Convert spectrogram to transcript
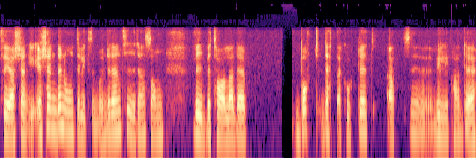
För jag kände, jag kände nog inte liksom under den tiden som vi betalade bort detta kortet att eh, vi hade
